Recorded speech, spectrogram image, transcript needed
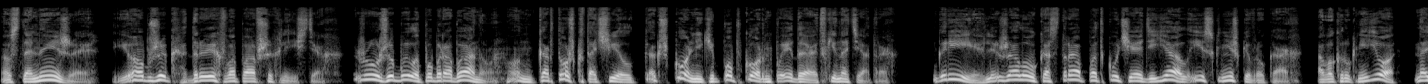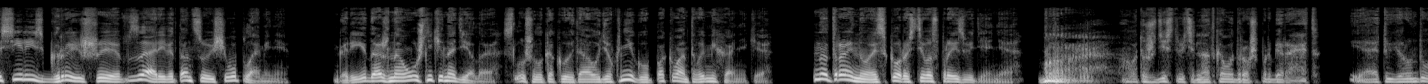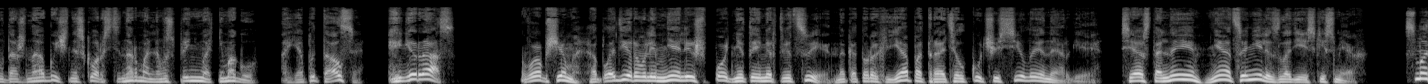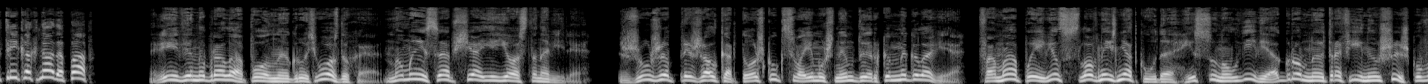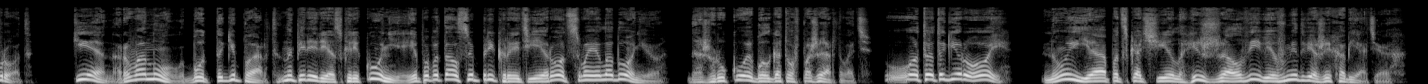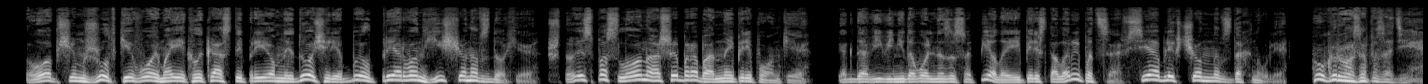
Остальные же — ёбжик, дрых в опавших листьях. Жужа было по барабану, он картошку точил, как школьники попкорн поедают в кинотеатрах. Гри лежала у костра под кучей одеял и с книжкой в руках, а вокруг нее носились грыши в зареве танцующего пламени. Гри даже наушники надела, слушала какую-то аудиокнигу по квантовой механике. На тройной скорости воспроизведения. Бррр, вот уж действительно от кого дрожь пробирает. Я эту ерунду даже на обычной скорости нормально воспринимать не могу. А я пытался. И не раз. В общем, аплодировали мне лишь поднятые мертвецы, на которых я потратил кучу сил и энергии. Все остальные не оценили злодейский смех. «Смотри, как надо, пап!» Виви набрала полную грудь воздуха, но мы, сообща, ее остановили. Жужа прижал картошку к своим ушным дыркам на голове. Фома появился словно из ниоткуда и сунул Виви огромную трофейную шишку в рот. Кен рванул, будто гепард, на перерез крикуньи и попытался прикрыть ей рот своей ладонью. Даже рукой был готов пожертвовать. Вот это герой! Ну и я подскочил и сжал Виви в медвежьих объятиях. В общем, жуткий вой моей клыкастой приемной дочери был прерван еще на вздохе, что и спасло наши барабанные перепонки. Когда Виви недовольно засопела и перестала рыпаться, все облегченно вздохнули. Угроза позади.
